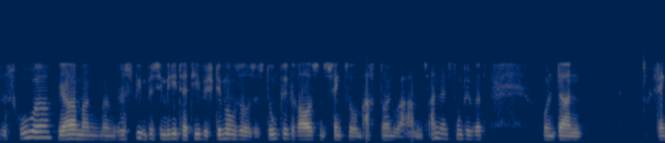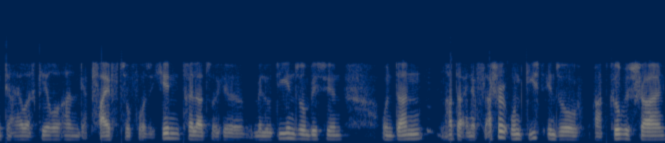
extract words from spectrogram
ist Ruhe, ja, man, man, das ist wie ein bisschen meditative Stimmung, so, es ist dunkel draußen, es fängt so um 8, 9 Uhr abends an, wenn es dunkel wird. Und dann fängt der Ayahuasquero an, der pfeift so vor sich hin, trällert solche Melodien so ein bisschen. Und dann hat er eine Flasche und gießt in so Art Kürbisschalen,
